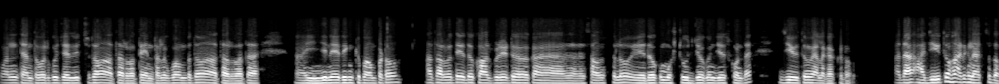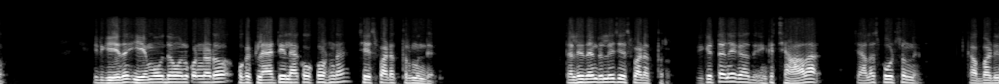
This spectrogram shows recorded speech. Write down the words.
వాళ్ళని టెన్త్ వరకు చదివించడం ఆ తర్వాత ఇంటర్లకు పంపడం ఆ తర్వాత ఇంజనీరింగ్కి పంపడం ఆ తర్వాత ఏదో కార్పొరేట్ సంస్థలో ఏదో ఒక ముష్టి ఉద్యోగం చేసుకుంటా జీవితం వెలగక్కడం. అది ఆ జీవితం వాడికి నచ్చదు. వీడికి ఏదో ఏమవుదాం అనుకున్నాడో ఒక క్లారిటీ లేకోకుండా చేసి పాడేస్తారు ముందే. తల్లిదండ్రులే చేసి పాడేస్తారు క్రికెట్ అనే కాదు ఇంకా చాలా చాలా స్పోర్ట్స్ ఉన్నాయి. కబడ్డీ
